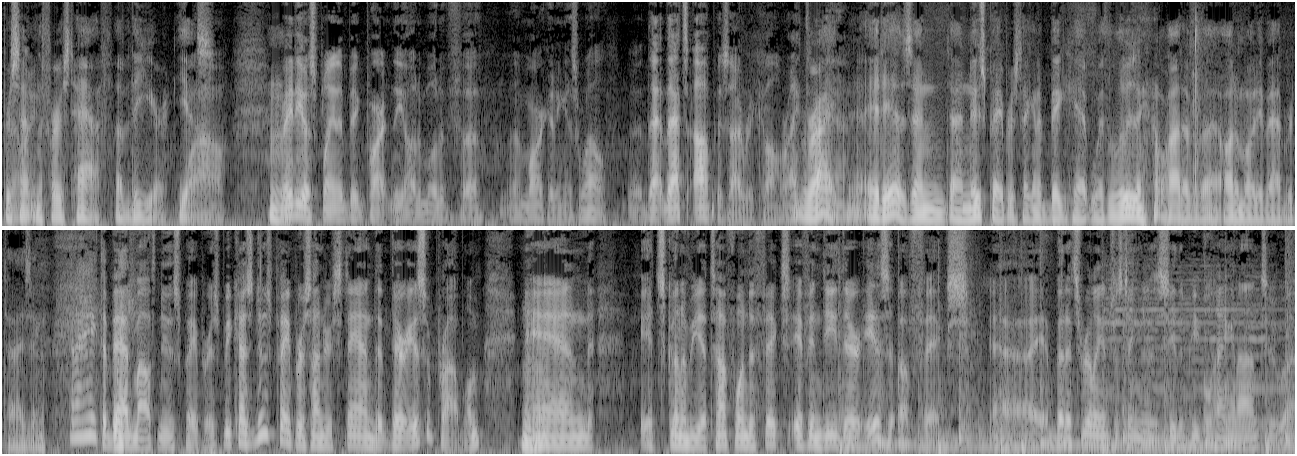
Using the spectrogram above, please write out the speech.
percent in the first half of the year. Yes. Wow. Radio's playing a big part in the automotive uh, uh, marketing as well. Uh, that that's up, as I recall, right? Right, Yeah. it is, and uh, newspapers taking a big hit with losing a lot of uh, automotive advertising. And I hate to badmouth newspapers because newspapers understand that there is a problem, and it's going to be a tough one to fix if indeed there is a fix. Uh, but it's really interesting to see the people hanging on to uh,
